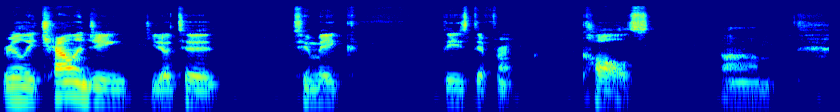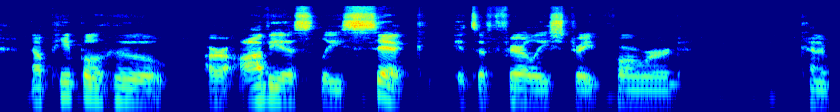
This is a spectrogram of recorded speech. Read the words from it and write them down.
really challenging you know to to make these different calls um, now people who are obviously sick, it's a fairly straightforward kind of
